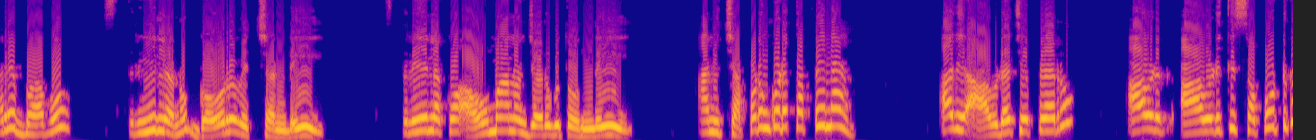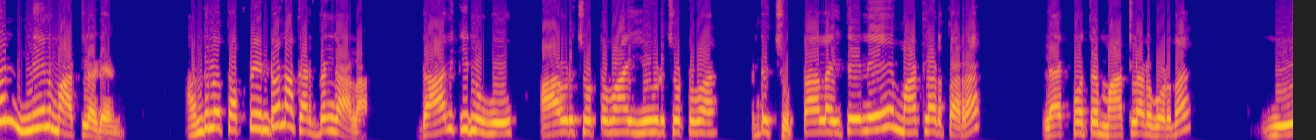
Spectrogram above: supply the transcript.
అరే బాబు స్త్రీలను గౌరవించండి. స్త్రీలకు అవమానం జరుగుతుంది. అని చెప్పడం కూడా తప్పేనా? అది ఆవిడ చెప్పారు. ఆవిడ ఆవిడకి సపోర్ట్గా నేను మాట్లాడాను. అందులో తప్పేంటో నాకు అర్థం కాల. దానికి నువ్వు ఆవిడ చుట్టమా ఈవిడ చుట్టమా? అంటే చుట్టాలైతేనే మాట్లాడతారా? లేకపోతే మాట్లాడకూడదా? ఏ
